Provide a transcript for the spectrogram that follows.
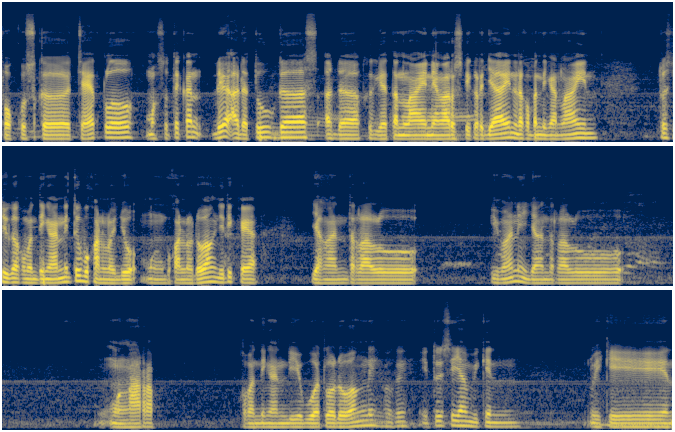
fokus ke chat lo. Maksudnya kan dia ada tugas ada kegiatan lain yang harus dikerjain ada kepentingan lain. Terus juga kepentingan itu bukan lo bukan lo doang. Jadi kayak jangan terlalu gimana ya jangan terlalu mengharap kepentingan dia buat lo doang deh oke? Itu sih yang bikin bikin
